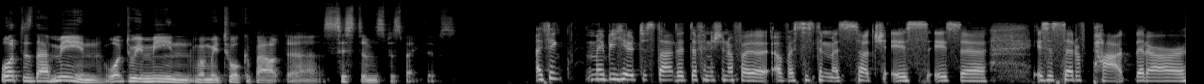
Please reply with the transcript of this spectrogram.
What does that mean? What do we mean when we talk about uh, systems perspectives? I think maybe here to start, the definition of a of a system as such is is a is a set of parts that are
